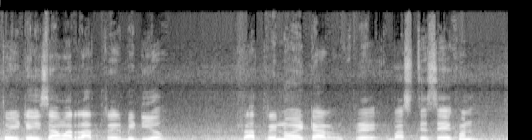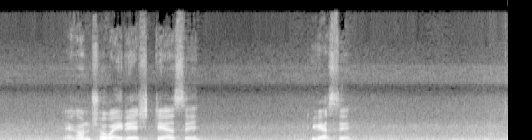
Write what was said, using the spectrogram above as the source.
তো এটা হচ্ছে আমার রাত্রের ভিডিও। রাত্রে নয়টার উপরে বাজতেছে এখন। এখন সবাই রেস্টে আছে। ঠিক আছে? তো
